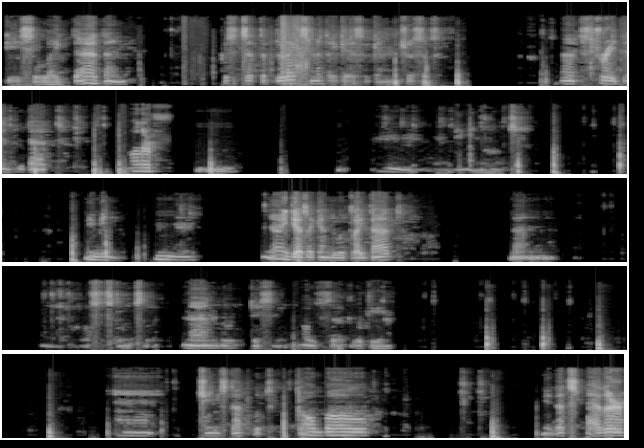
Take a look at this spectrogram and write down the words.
Okay, so like that and because it's at the blacksmith I guess I can just uh, straight into that other hmm. Maybe. Hmm. Yeah, I guess I can do it like that. Do this. How does that look here? Uh, change that with cobble. Yeah, that's better.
